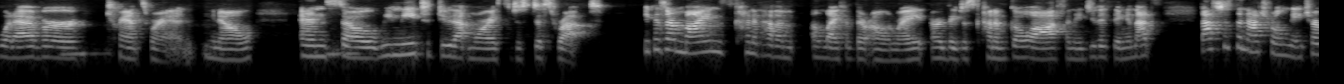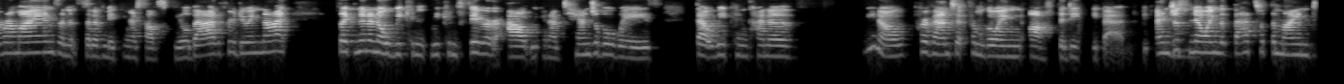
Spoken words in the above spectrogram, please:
whatever mm-hmm. trance we're in, you know? And mm-hmm. so we need to do that more is to just disrupt because our minds kind of have a, a, life of their own, right? Or they just kind of go off and they do the thing. And that's that's just the natural nature of our minds. And instead of making ourselves feel bad for doing that, it's like, no, no, no, we can we can figure out, we can have tangible ways that we can kind of you know prevent it from going off the deep end and just mm-hmm. knowing that that's what the mind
